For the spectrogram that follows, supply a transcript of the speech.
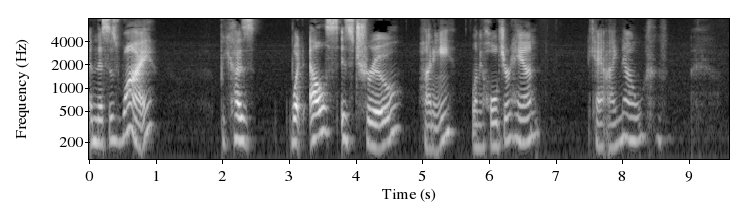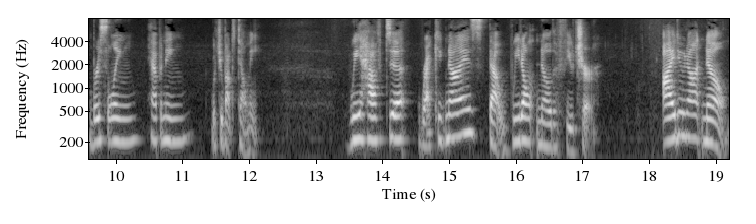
And this is why. Because what else is true, honey? Let me hold your hand. Okay, I know. Bristling, happening. What you about to tell me? We have to recognize that we don't know the future. I do not know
